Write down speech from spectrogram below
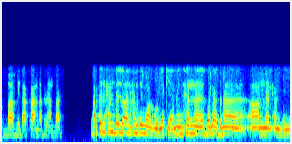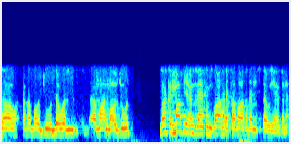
الضرب إذا كان مثلا ضرب. لكن الحمد لله نحن مثل ما أقول لك يعني نحن بلدنا امن الحمد لله والثقة موجودة والأمان موجود لكن ما في عندنا نحن ظاهرة كظاهرة مستوية عندنا.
